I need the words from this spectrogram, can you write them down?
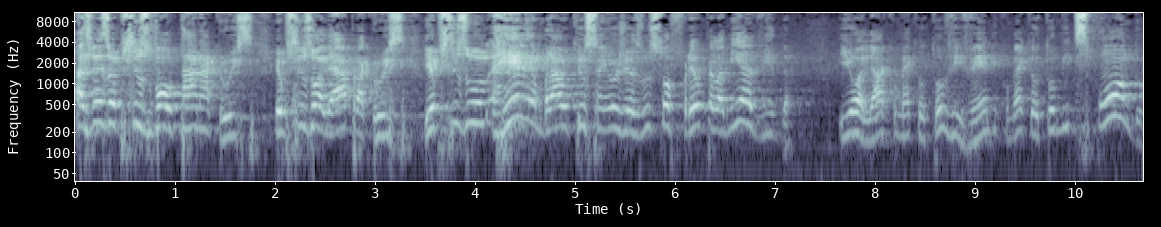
Às vezes eu preciso voltar na cruz, eu preciso olhar para a cruz, e eu preciso relembrar o que o Senhor Jesus sofreu pela minha vida, e olhar como é que eu estou vivendo e como é que eu estou me dispondo,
